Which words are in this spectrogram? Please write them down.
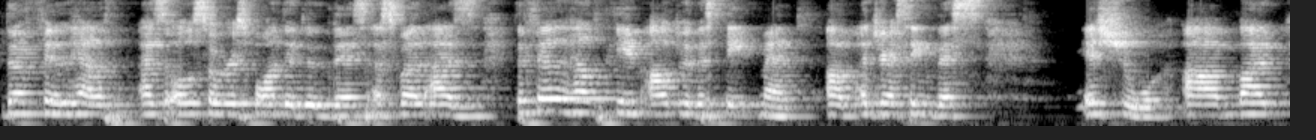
the PhilHealth has also responded to this, as well as the PhilHealth came out with a statement um, addressing this issue. Um, but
